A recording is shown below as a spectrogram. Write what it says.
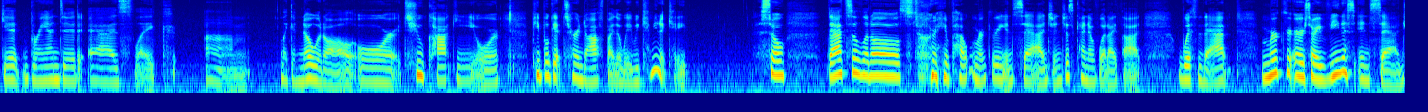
get branded as like um like a know-it-all or too cocky or people get turned off by the way we communicate. So that's a little story about Mercury and Sag and just kind of what I thought with that. Mercury or sorry, Venus in Sag.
